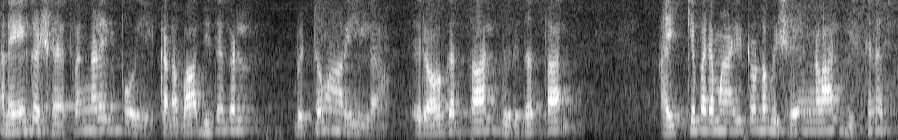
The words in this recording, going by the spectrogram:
അനേക ക്ഷേത്രങ്ങളിൽ പോയി കടബാധ്യതകൾ വിട്ടുമാറിയില്ല. രോഗത്താൽ ദുരിതത്താൽ ഐക്യപരമായിട്ടുള്ള വിഷയങ്ങളാൽ ബിസിനസ്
